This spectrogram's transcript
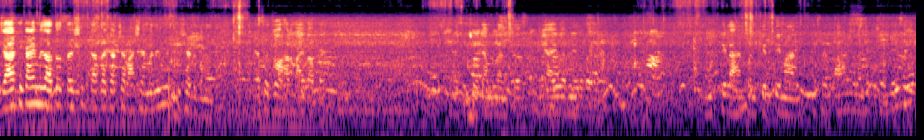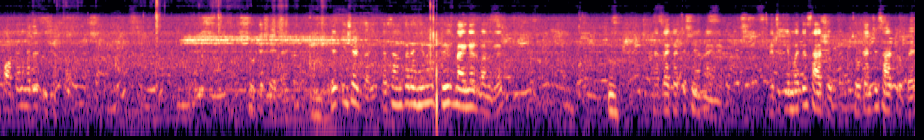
ज्या ठिकाणी मी जातो तशी त्या प्रकारच्या भाषेमध्ये मी टी शर्ट बनवतो. याचा जोहार मायबाप आहे. छोट्या मुलांचं. मी आईवर निर्भर आहे. मोठी लहानपण कीर्तिमान. असं लहान मुलांचे हे सगळं कॉटनमध्ये टी शर्ट छोटे शेट आहे. हे टी शर्ट झाले. त्याच्यानंतर हे मी फ्रीज मॅग्नेट बनवेल. त्या प्रकारचे फ्रीज मॅग्नेट त्याची किंमत आहे साठ रुपये. छोट्यांचे साठ रुपये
